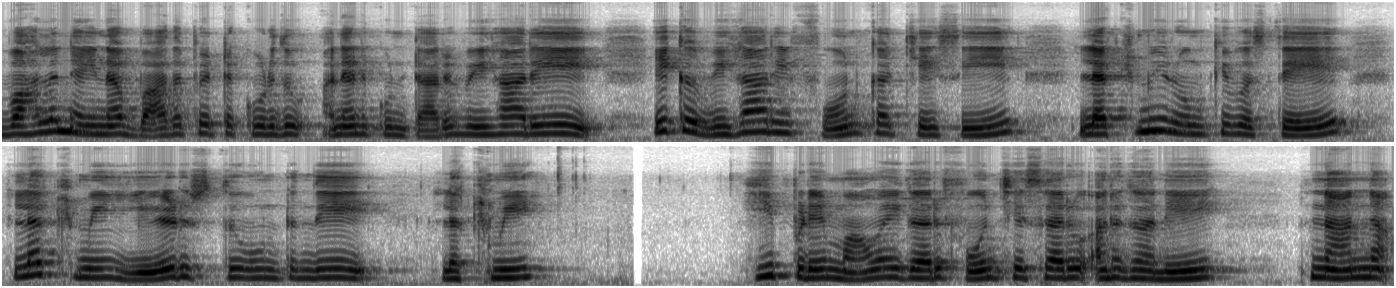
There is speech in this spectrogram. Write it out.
వాళ్ళనైనా బాధ పెట్టకూడదు అని అనుకుంటారు విహారీ. ఇక విహారీ ఫోన్ కట్ చేసి లక్ష్మి రూమ్కి వస్తే లక్ష్మి ఏడుస్తూ ఉంటుంది. లక్ష్మి ఇప్పుడే మామయ్య గారు ఫోన్ చేశారు అనగానే నాన్న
